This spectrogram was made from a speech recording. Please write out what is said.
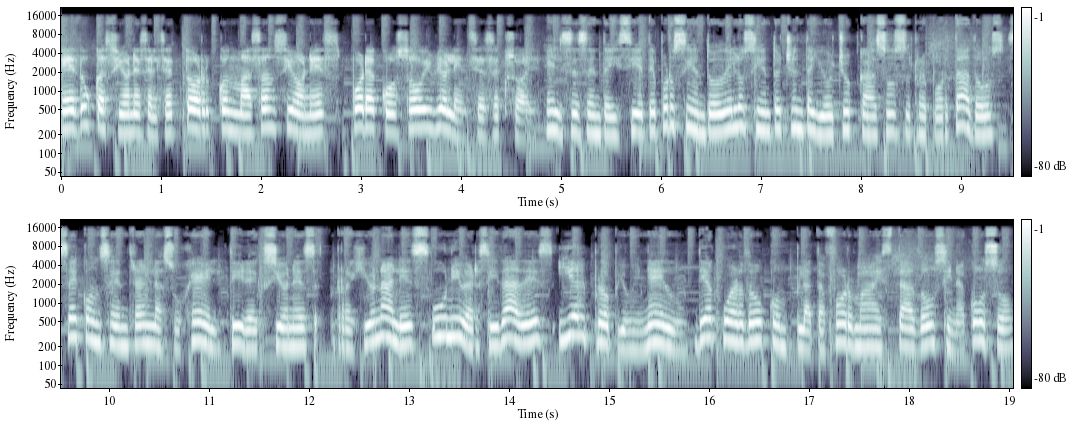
Educación es el sector con más sanciones por acoso y violencia sexual. El 67% de los 188 casos reportados se concentra en la SUGEL, direcciones regionales, universidades y el propio Minedu. De acuerdo con Plataforma Estado sin Acoso,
